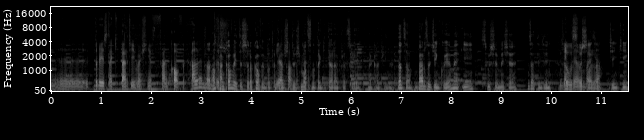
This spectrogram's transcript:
Yy, który jest taki bardziej właśnie funkowy, ale no, no też... funkowy i też rockowy, bo też dość, dość tak. mocno ta gitara pracuje na klafinę. To co, bardzo dziękujemy i słyszymy się za tydzień. Do usłyszenia. Bardzo. Dzięki.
